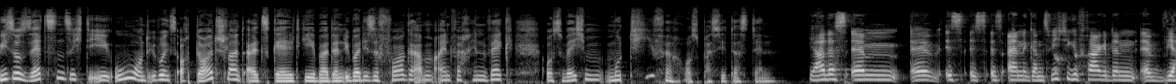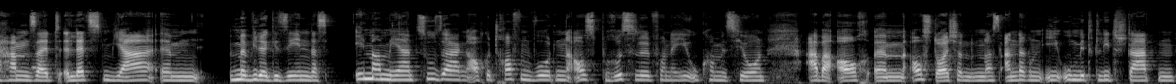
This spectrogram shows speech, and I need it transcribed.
Wieso setzen sich die EU und übrigens auch Deutschland als Geldgeber denn über diese Vorgaben einfach hinweg? Aus welchem Motiv heraus passiert das denn? Ja, das ähm, äh, ist, ist, ist eine ganz wichtige Frage, denn äh, wir haben seit letztem Jahr ähm, immer wieder gesehen, dass immer mehr Zusagen auch getroffen wurden aus Brüssel von der EU-Kommission, aber auch ähm, aus Deutschland und aus anderen EU-Mitgliedstaaten,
